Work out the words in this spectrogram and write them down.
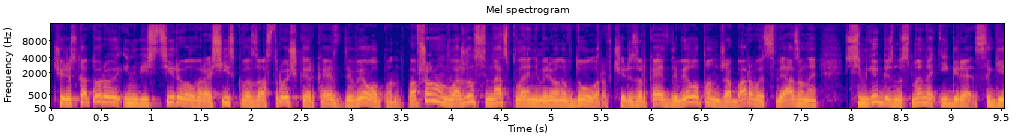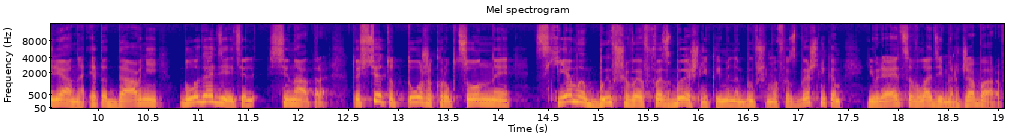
через которую инвестировал в российского застройщика РКС Development. В офшор он вложил 17,5 миллионов долларов. Через РКС Development Джабаровы связаны с семьей бизнесмена Игоря Сагиряна. Это давний благодетель сенатора. То есть все это тоже коррупционные схемы бывшего ФСБшника. Именно бывшим ФСБшником является Владимир Джабаров.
